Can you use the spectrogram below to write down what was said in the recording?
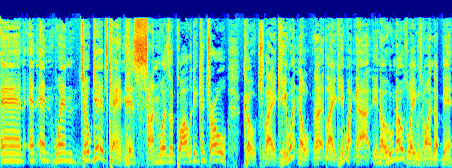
and and and when Joe Gibbs came, his son was a quality control coach. Like he wasn't no uh, like he wasn't uh, you know who knows what he was going to end up being.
